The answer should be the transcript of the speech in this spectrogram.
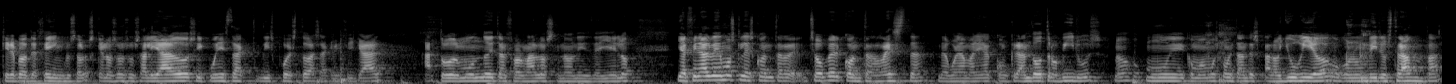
quiere proteger incluso a los que no son sus aliados y Queen está dispuesto a sacrificar a todo el mundo y transformarlos en Onis de hielo. Y al final vemos que les contra- Chopper contrarresta de alguna manera con creando otro virus, ¿no? Muy, como hemos comentado antes, a lo Yu-Gi-Oh! con un virus trampa.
